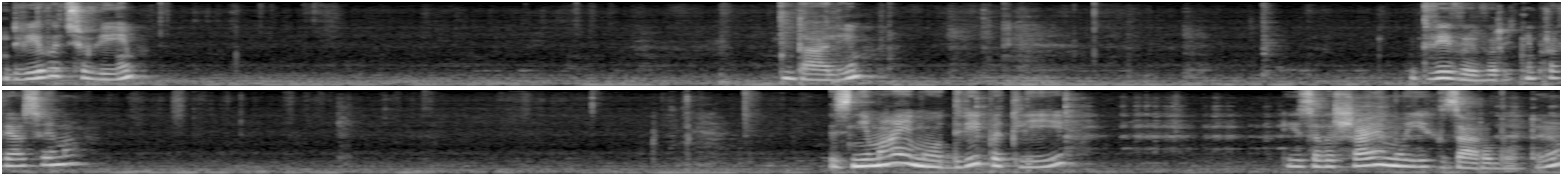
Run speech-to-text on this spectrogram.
Дві лицьові. Далі дві виворотні пров'язуємо. Знімаємо дві петлі і залишаємо їх за роботою.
